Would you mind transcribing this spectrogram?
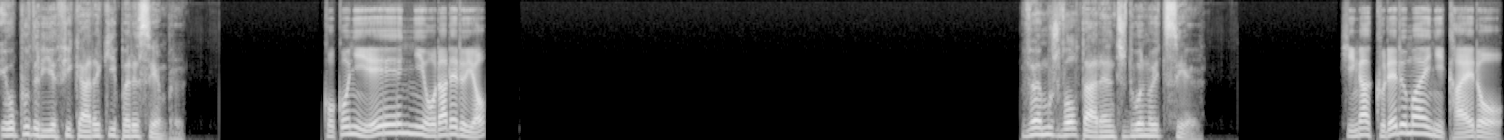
Eu poderia ficar aqui para sempre. ここに永遠におられるよ。 Vamos voltar antes do anoitecer. 日が暮れる前に帰ろ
